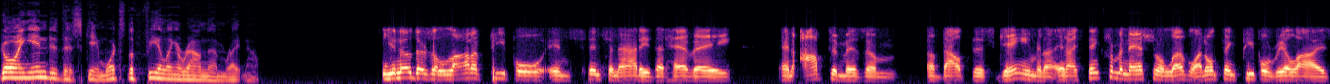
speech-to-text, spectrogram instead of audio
going into this game? What's the feeling around them right now? You know, there's a lot of people in Cincinnati that have a an optimism about this game, and I, and I think from a national level, I don't think people realize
